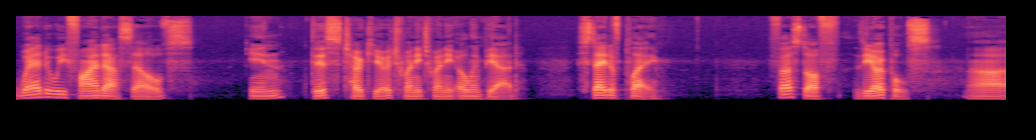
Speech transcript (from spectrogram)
where do we find ourselves in this Tokyo 2020 Olympiad? State of play. First off, the Opals. Uh,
